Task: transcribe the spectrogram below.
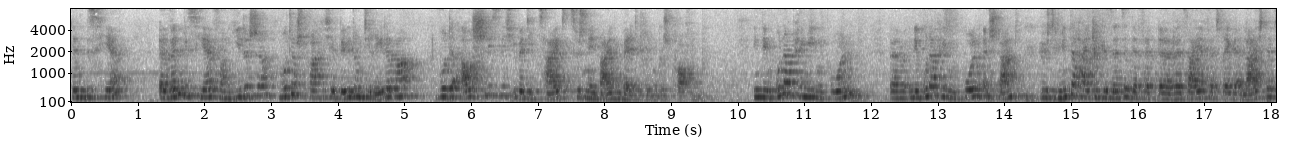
Denn bisher, äh, wenn bisher von jiddischer muttersprachlicher Bildung die Rede war, wurde ausschließlich über die Zeit zwischen den beiden Weltkriegen gesprochen. In dem unabhängigen Polen, äh, in dem unabhängigen Polen entstand durch die Minderheitengesetze der äh, Versailler Verträge erleichtert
